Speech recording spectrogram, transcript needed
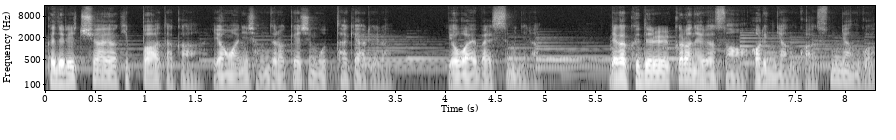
그들이 취하여 기뻐하다가 영원히 잠들어 깨지 못하게 하리라. 여호와의 말씀이니라. 내가 그들을 끌어내려서 어린 양과 순양과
